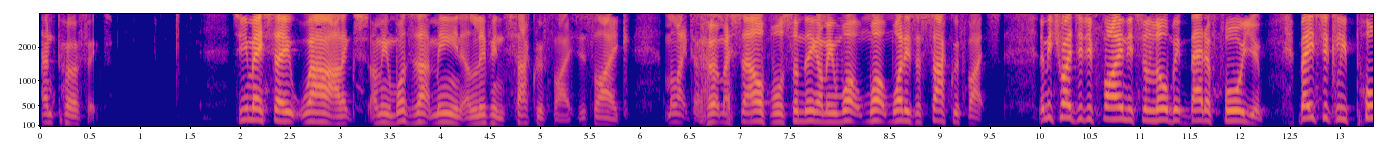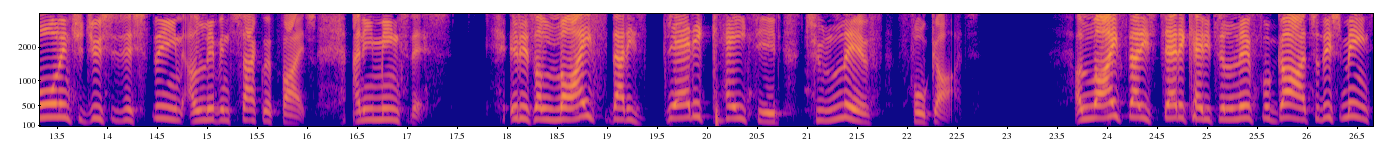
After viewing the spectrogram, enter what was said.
and perfect. So you may say, wow, Alex, I mean, what does that mean, a living sacrifice? It's like, I'm like to hurt myself or something. I mean, what, what, what is a sacrifice? Let me try to define this a little bit better for you. Basically, Paul introduces this theme, a living sacrifice, and he means this it is a life that is dedicated to live for God a life that is dedicated to live for God. So, this means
